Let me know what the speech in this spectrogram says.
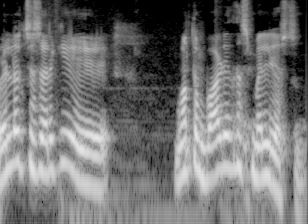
వెళ్ళొచ్చేసరికి మొత్తం బాడీ అంతా స్మెల్ చేస్తుంది.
